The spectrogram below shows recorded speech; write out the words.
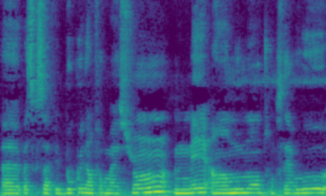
parce que ça fait beaucoup d'informations mais à un moment ton cerveau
